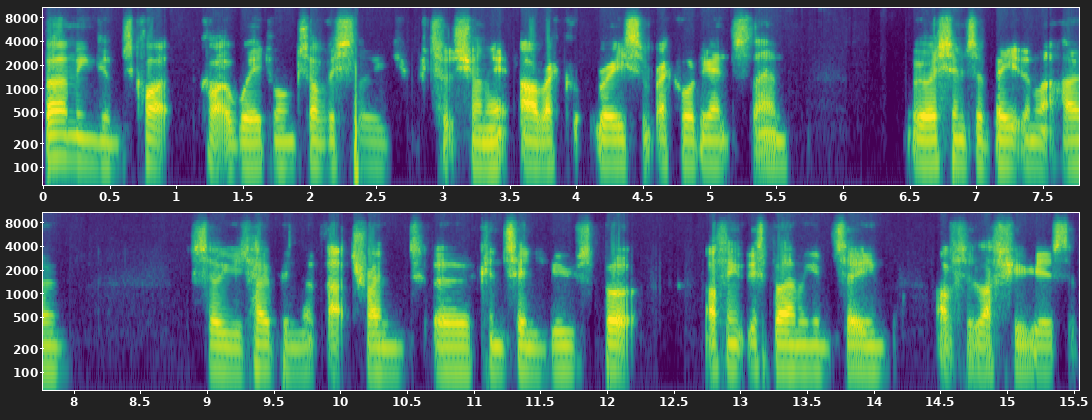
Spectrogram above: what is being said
Birmingham's quite quite a weird one because obviously we touched on it. Our record, recent record against them, we always seem to beat them at home. So you're hoping that that trend uh, continues. But I think this Birmingham team, obviously, the last few years have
